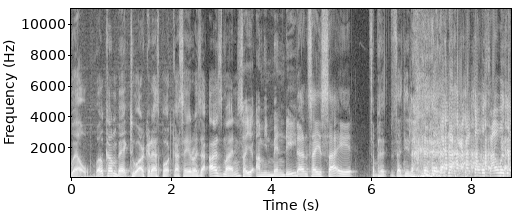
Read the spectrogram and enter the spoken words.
Well. Welcome back to Arkadas Podcast. Saya Raza Azman. Saya Amin Mendy Dan saya Said. Sampai sa- sajalah. Kau bersama je.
